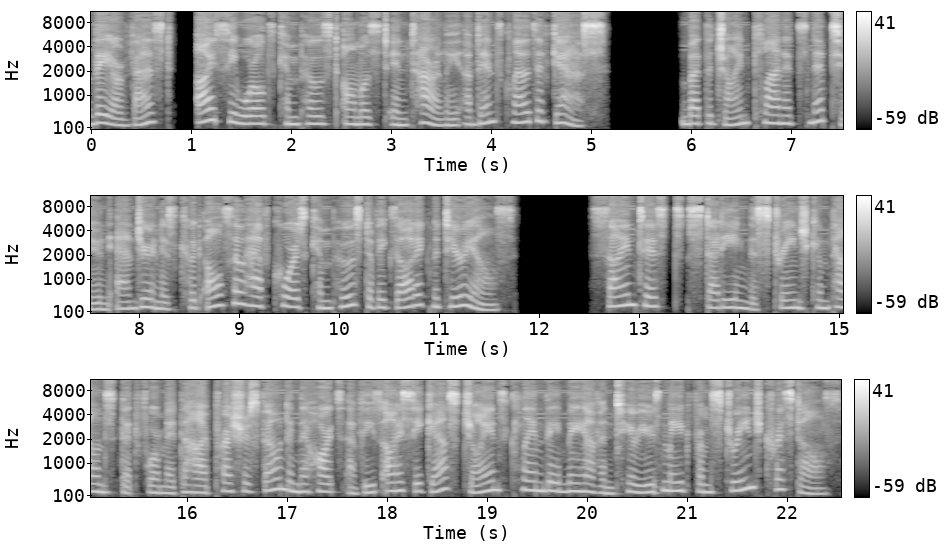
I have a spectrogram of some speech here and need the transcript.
They are vast, icy worlds composed almost entirely of dense clouds of gas. But the giant planets Neptune and Uranus could also have cores composed of exotic materials. Scientists studying the strange compounds that form at the high pressures found in the hearts of these icy gas giants claim they may have interiors made from strange crystals.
